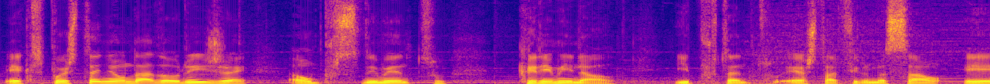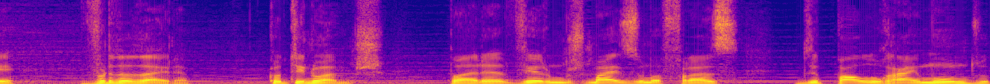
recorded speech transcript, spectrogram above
é que depois tenham dado origem a um procedimento criminal. E, portanto, esta afirmação é verdadeira. Continuamos para vermos mais uma frase de Paulo Raimundo,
